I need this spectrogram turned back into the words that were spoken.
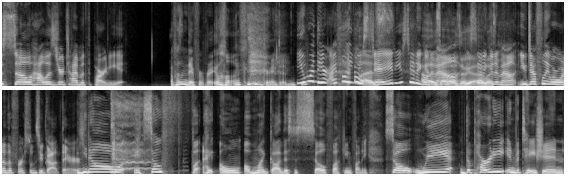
So, how was your time at the party? I wasn't there for very long. granted, You were there. I feel like you stayed. You stayed a good was, amount. was, you stayed a good amount. You definitely were one of the first ones who got there. You know, it's so fun. I, oh, oh my god, this is so fucking funny. So we the party invitation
